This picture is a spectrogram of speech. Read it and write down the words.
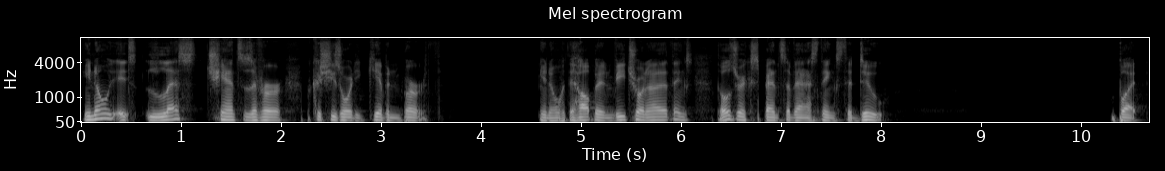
You know, it's less chances of her because she's already given birth. You know, with the help of in vitro and other things, those are expensive ass things to do. But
